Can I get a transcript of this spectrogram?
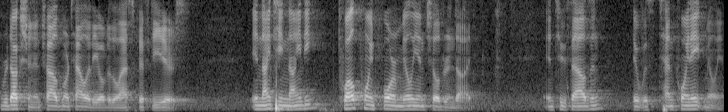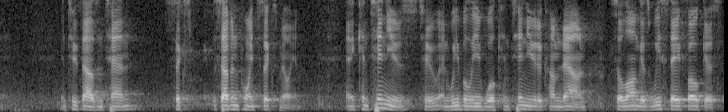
reduction in child mortality over the last 50 years. In 1990, 12.4 million children died. In 2000, it was 10.8 million. In 2010, 7.6 million. And it continues to, and we believe will continue to come down so long as we stay focused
